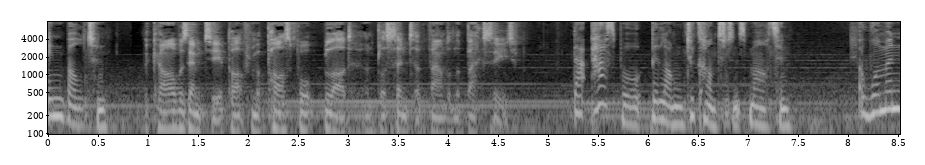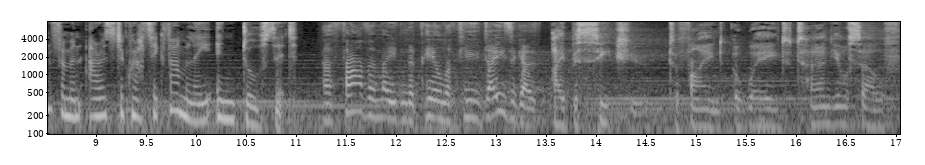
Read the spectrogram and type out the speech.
in Bolton. The car was empty apart from a passport, blood, and placenta found on the back seat. That passport belonged to Constance Marten, a woman from an aristocratic family in Dorset. Her father made an appeal a few days ago. I beseech you to find a way to turn yourself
